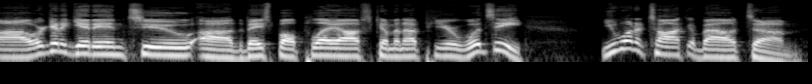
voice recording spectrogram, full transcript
Uh, we're going to get into uh, the baseball playoffs coming up here. Woodsy, you want to talk about um,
